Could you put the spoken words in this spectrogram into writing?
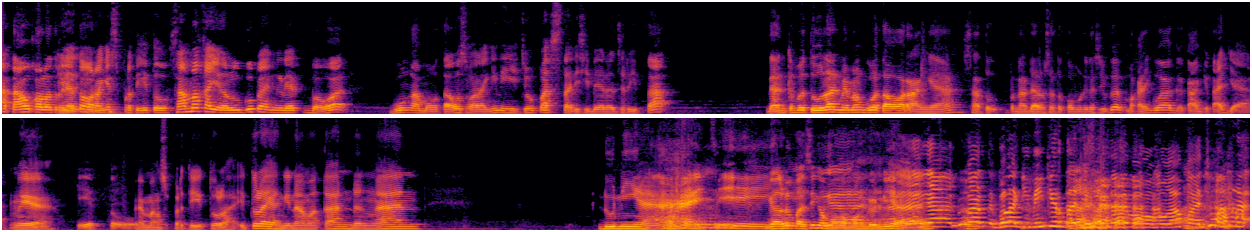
nggak tahu kalau ternyata Iya, iya. orangnya seperti itu. Sama kayak lu, gua pengen ngeliat bahwa gua nggak mau tahu soal yang ini. Cuma pas tadi si Dara cerita dan kebetulan memang gua tahu orangnya satu pernah dalam satu komunitas juga, makanya gua agak kaget aja Iya, gitu. memang seperti itulah. Itulah yang dinamakan dengan dunia. Anjing. Nggak, lu pasti ngomong-ngomong dunia, kan? Enggak, gua gua lagi mikir tadi sebenarnya mau ngomong apa, cuman nggak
